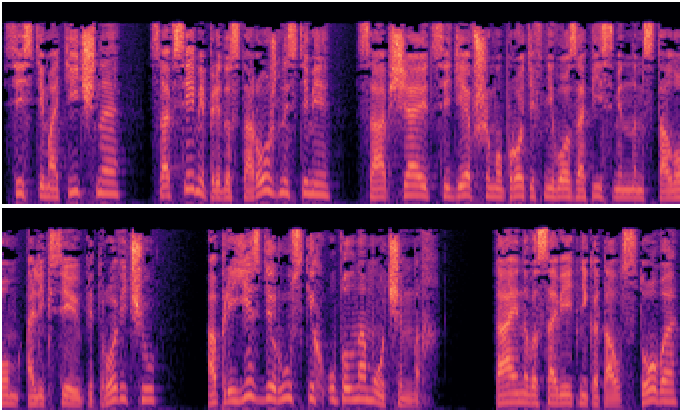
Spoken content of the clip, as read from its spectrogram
систематично, со всеми предосторожностями, сообщают сидевшему против него за письменным столом Алексею Петровичу о приезде русских уполномоченных, тайного советника Толстого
